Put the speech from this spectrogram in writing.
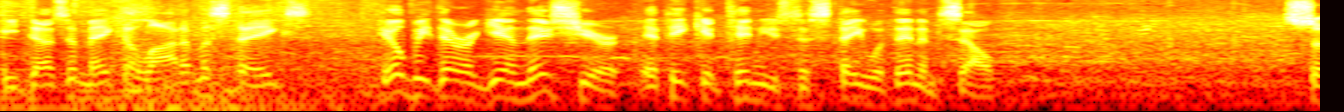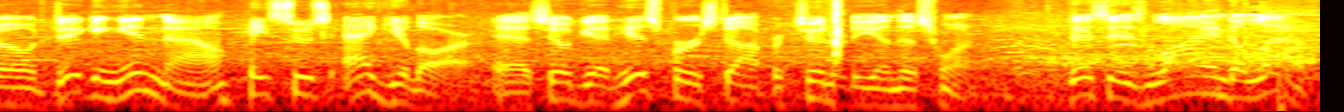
He doesn't make a lot of mistakes. He'll be there again this year if he continues to stay within himself. So digging in now, Jesus Aguilar as he'll get his first opportunity in this one. This is line to left.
